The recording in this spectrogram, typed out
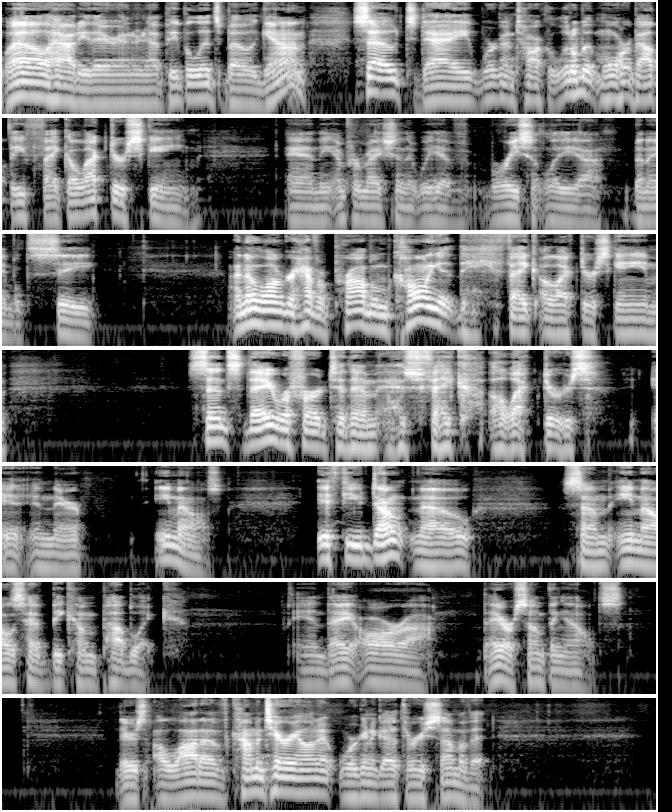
Well, howdy there, Internet people. It's Beau again. So, today we're going to talk a little bit more about the fake elector scheme and the information that we have recently uh, been able to see. I no longer have a problem calling it the fake elector scheme since they referred to them as fake electors in, in their emails. If you don't know, some emails have become public and they are uh, they are something else. There's a lot of commentary on it. We're going to go through some of it.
